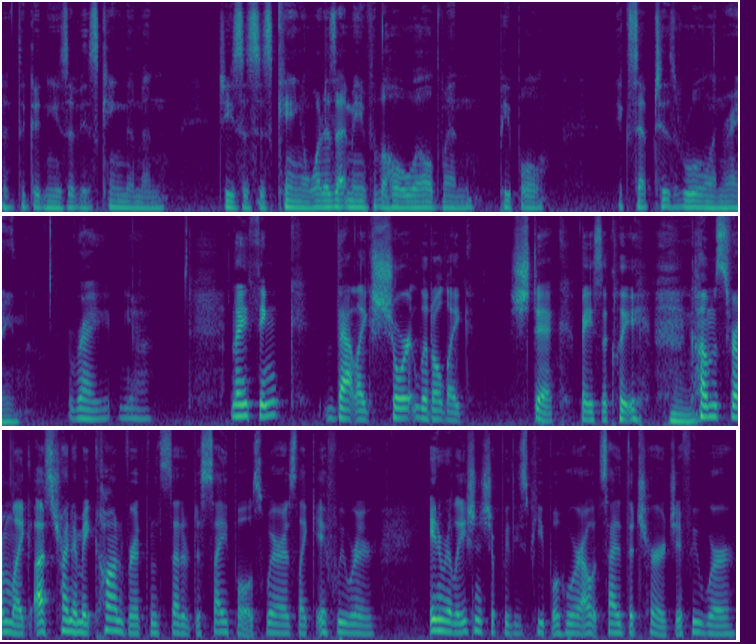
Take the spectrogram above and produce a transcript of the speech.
of the good news of His kingdom and Jesus is King, and what does that mean for the whole world when people accept His rule and reign? Right. Yeah. And I think that like short little like shtick basically comes from like us trying to make converts instead of disciples. Whereas like if we were in relationship with these people who are outside the church, if we were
